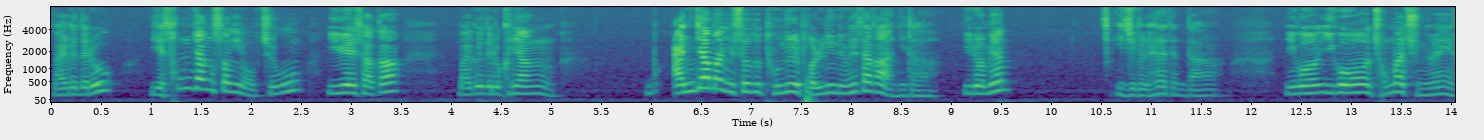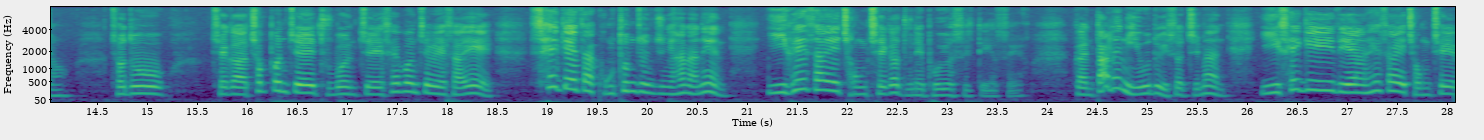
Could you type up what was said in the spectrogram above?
말 그대로 이제 성장성이 멈추고 이 회사가 말 그대로 그냥 앉아만 있어도 돈을 벌리는 회사가 아니다. 이러면 이직을 해야 된다. 이거 이거 정말 중요해요. 저도 제가 첫 번째, 두 번째, 세 번째 회사에 세 개 다 공통점 중에 하나는 이 회사의 정체가 눈에 보였을 때였어요. 그러니까 다른 이유도 있었지만 이 세 개에 대한 회사의 정체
